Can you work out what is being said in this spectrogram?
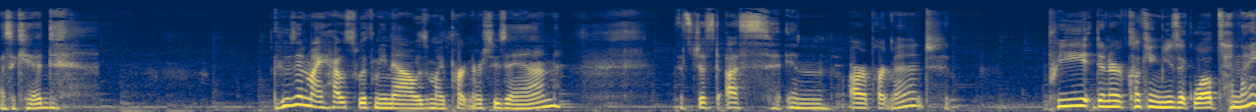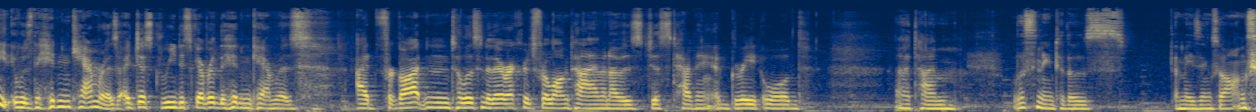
as a kid. Who's in my house with me now is my partner Suzanne. It's just us in our apartment. Pre dinner cooking music. Well, tonight it was the hidden cameras. I just rediscovered the hidden cameras I'd forgotten to listen to their records for a long time, and I was just having a great old uh, time listening to those amazing songs.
